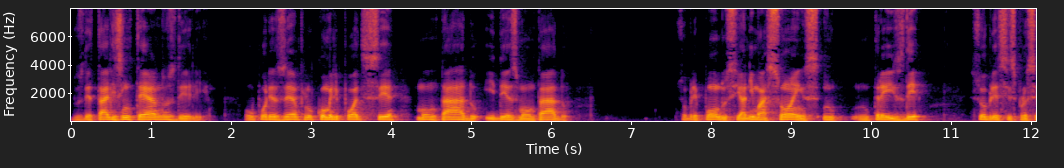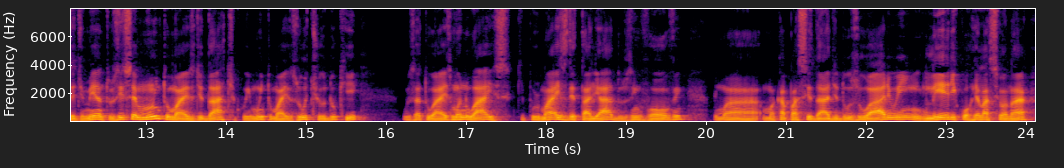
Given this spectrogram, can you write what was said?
dos detalhes internos dele, ou por exemplo, como ele pode ser montado e desmontado, sobrepondo-se animações em, em 3D sobre esses procedimentos, isso é muito mais didático e muito mais útil do que os atuais manuais, que, por mais detalhados, envolvem uma, uma capacidade do usuário em ler e correlacionar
